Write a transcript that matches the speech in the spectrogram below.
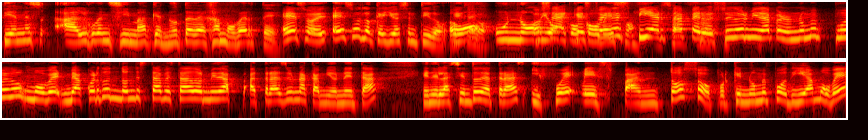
tienes algo encima que no te deja moverte. Eso, es- eso es lo que yo he sentido. Ok. eso. Un novio O sea, un poco que estoy despierta, pero estoy dormida, pero no me puedo mover. Me acuerdo en dónde estaba. Estaba dormida atrás de una camioneta, en el asiento de atrás, y fue espantoso porque no me podía mover.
